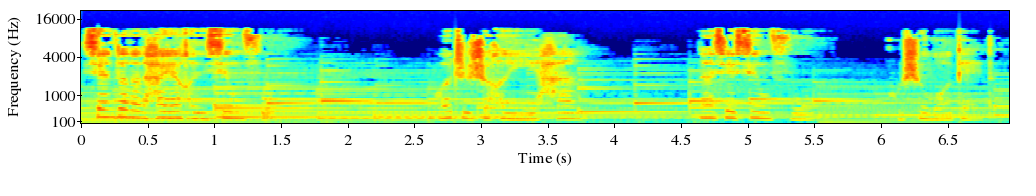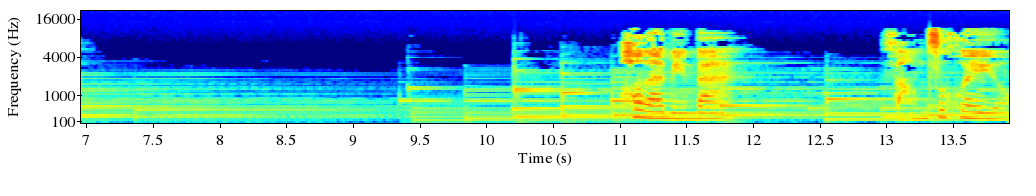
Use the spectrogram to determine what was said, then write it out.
现在的他也很幸福，我只是很遗憾，那些幸福不是我给的。后来明白，房子会有，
